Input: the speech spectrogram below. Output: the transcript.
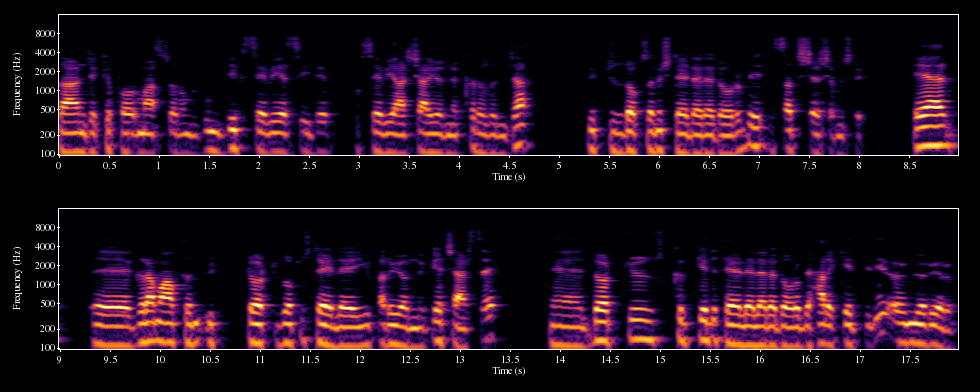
daha önceki formasyonumuzun dip seviyesiydi. Bu seviye aşağı yönlü kırılınca 393 TL'lere doğru bir satış yaşamıştık. Eğer e, gram altın 430 TL'ye yukarı yönlü geçerse 447 ee, TL'lere doğru bir hareketliliği öngörüyorum.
